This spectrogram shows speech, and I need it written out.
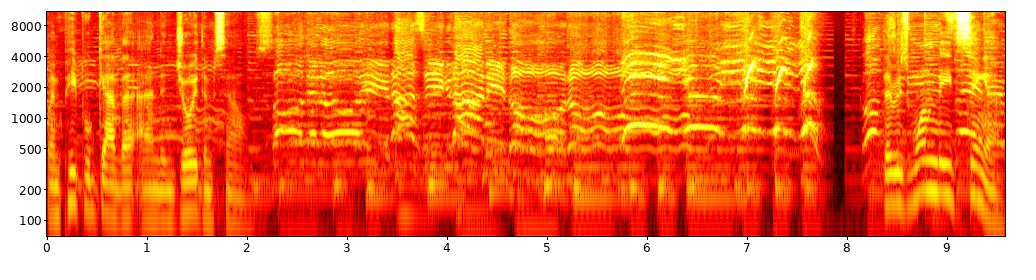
when people gather and enjoy themselves. There is one lead singer,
